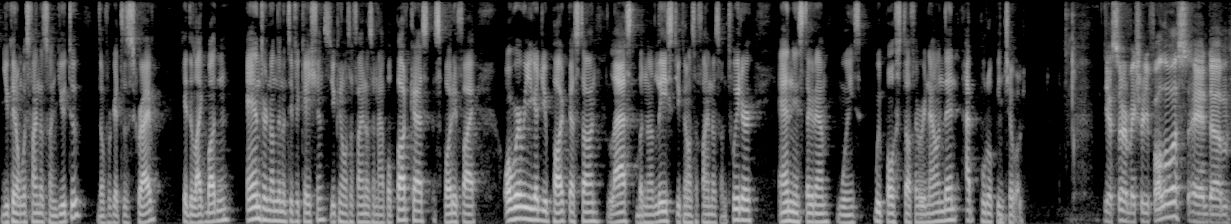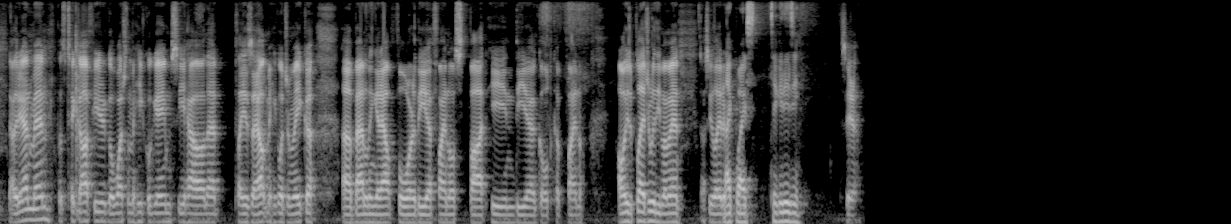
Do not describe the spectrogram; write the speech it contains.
you can always find us on YouTube. Don't forget to subscribe, hit the like button, and turn on the notifications. You can also find us on Apple Podcasts, Spotify, or wherever you get your podcast on. Last but not least, you can also find us on Twitter and Instagram. We, we post stuff every now and then at Puro Pinche Gol. Yes, sir. Make sure you follow us. And um, Adrian, man, let's take off here. Go watch the Mexico game, see how that plays out. Mexico, Jamaica, uh, battling it out for the uh, final spot in the uh, Gold Cup final. Always a pleasure with you, my man. I'll see you later. Likewise. Take it easy. See ya.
